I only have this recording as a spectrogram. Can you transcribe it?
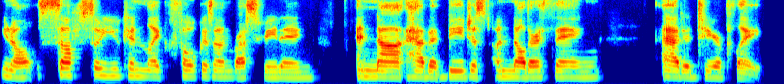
you know stuff so you can like focus on breastfeeding and not have it be just another thing added to your plate.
